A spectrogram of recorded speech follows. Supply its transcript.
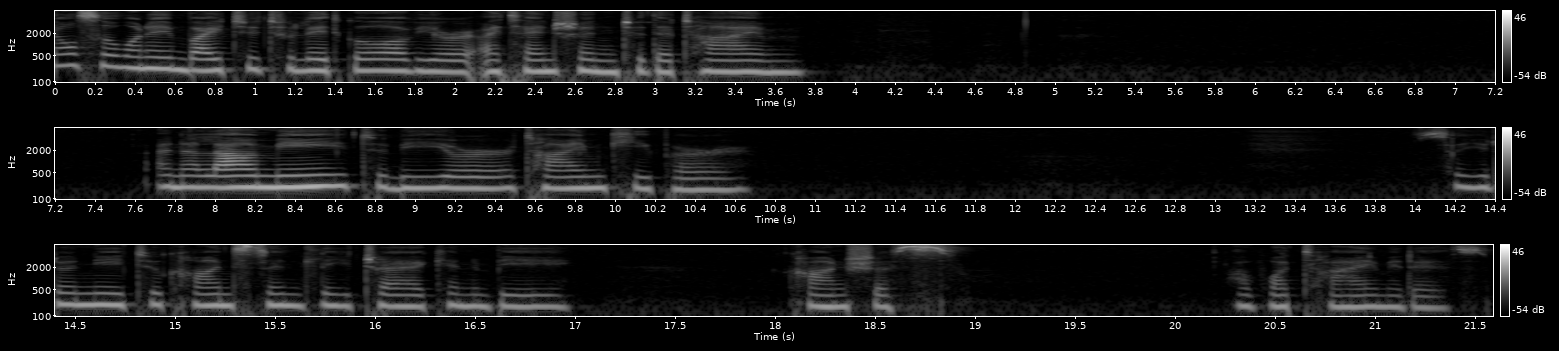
I also want to invite you to let go of your attention to the time and allow me to be your timekeeper. So you don't need to constantly check and be conscious of what time it is.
